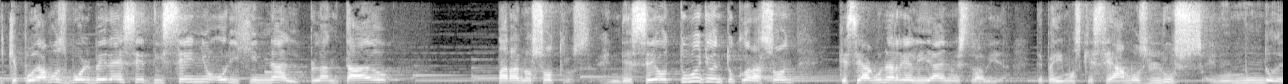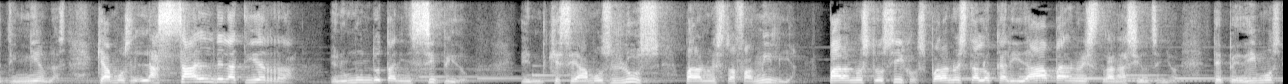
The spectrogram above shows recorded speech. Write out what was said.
y que podamos volver a ese diseño original plantado para nosotros, en deseo tuyo en tu corazón, que se haga una realidad en nuestra vida. Te pedimos que seamos luz en un mundo de tinieblas, que seamos la sal de la tierra en un mundo tan insípido, en que seamos luz para nuestra familia, para nuestros hijos, para nuestra localidad, para nuestra nación, Señor. Te pedimos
